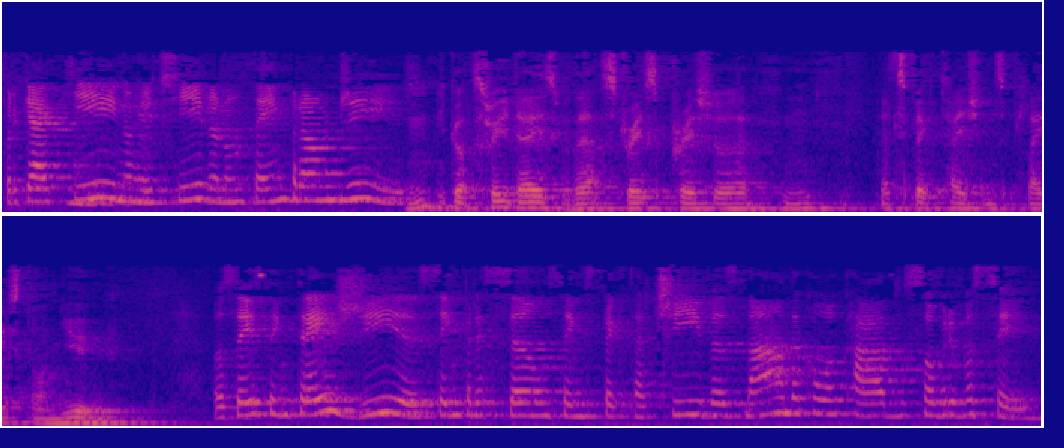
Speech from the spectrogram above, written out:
Porque aqui no retiro não tem para onde ir. Hmm? You've got three days without stress, pressure, hmm? expectations placed on you. Vocês têm três dias sem pressão, sem expectativas, nada colocado sobre você.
